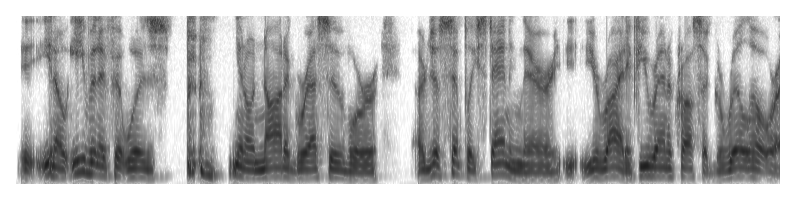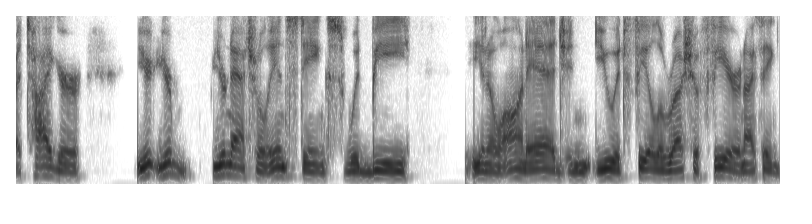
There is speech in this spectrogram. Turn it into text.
you know, even if it was, you know, not aggressive or, or just simply standing there, you're right. If you ran across a gorilla or a tiger, your, your, your natural instincts would be, you know, on edge and you would feel a rush of fear. And I think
